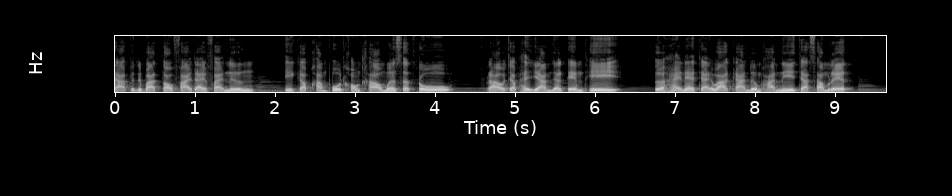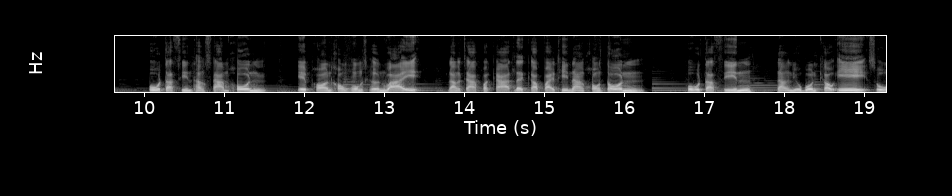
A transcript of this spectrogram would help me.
จะปฏิบัติต่อฝ่ายใดฝ่ายหนึ่ง ที่กับคำพูดของเขาเหมือนศัตรู เราจะพยายามอย่างเต็มที่ เพื่อให้แน่ใจว่าการเดิมพันนี้จะสำเร็จ ผู้ตัดสินทั้ง 3 คน เก็บพรของหงเฉินไว้ หลังจากประกาศและกลับไปที่นั่งของตน ผู้ตัดสิน นั่งอยู่บนเก้าอี้สูง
